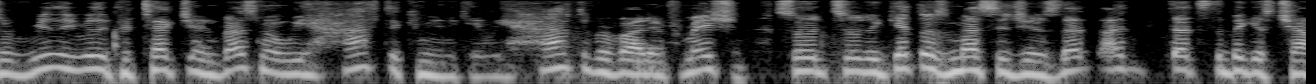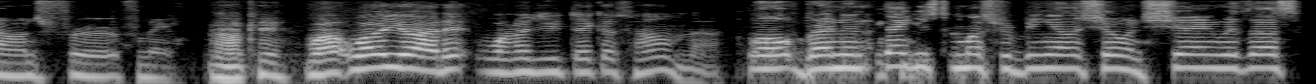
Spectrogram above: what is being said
to really really protect your investment, we have to communicate. We have to provide information. So so to get those messages, that I, that's the biggest challenge for for me. Okay. Well, while you're at it, why don't you take us home now? Well, Brendan, thank you so much for being on the show and sharing with us.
